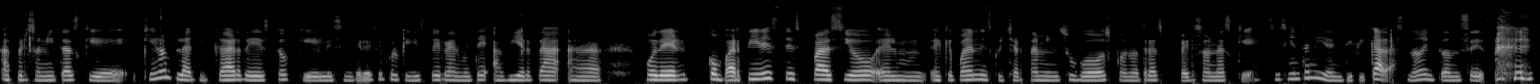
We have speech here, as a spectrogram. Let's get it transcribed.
a personitas que quieran platicar de esto, que les interese, porque yo estoy realmente abierta a poder compartir este espacio, el, el, que puedan escuchar también su voz con otras personas que se sientan identificadas, ¿no? Entonces,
